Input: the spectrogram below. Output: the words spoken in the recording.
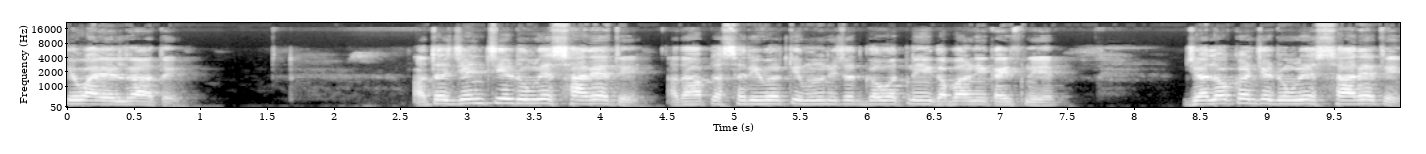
ते वाळलेलं राहत आहे आता ज्यांचे डोंगरे साऱ्यात आहे आता आपल्या सरीवरती म्हणून याच्यात गवत नाही गबाळ नाही काहीच नाही आहे ज्या लोकांचे डोंगरे साऱ्यात आहे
